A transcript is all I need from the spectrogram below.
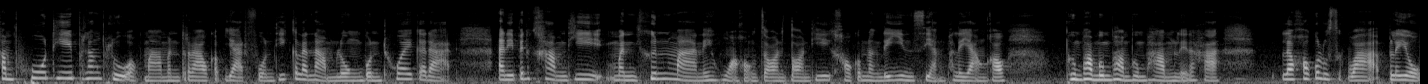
คำพูดที่พลั่งพลูออกมามันราวกับหยาดฝนที่กระหน่ำลงบนถ้วยกระดาษ อันนี้เป็นคำที่มันขึ้นมาในหัวของจอนตอนที่เขากำลังได้ยินเสียงภรรยาของเขาพึมพำพึมพำพึมพำเลยนะคะ แล้วเขาก็รู้สึกว่าประโยค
